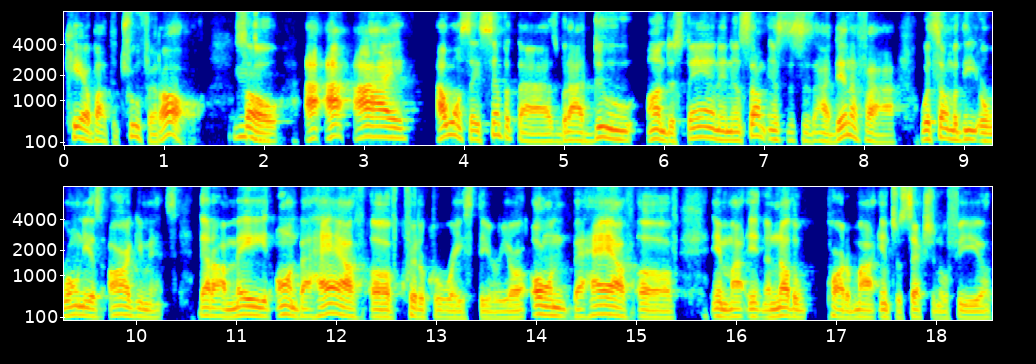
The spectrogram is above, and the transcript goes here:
care about the truth at all mm-hmm. so I, I i I won't say sympathize, but I do understand and in some instances identify with some of the erroneous arguments that are made on behalf of critical race theory or on behalf of in my in another part of my intersectional field,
